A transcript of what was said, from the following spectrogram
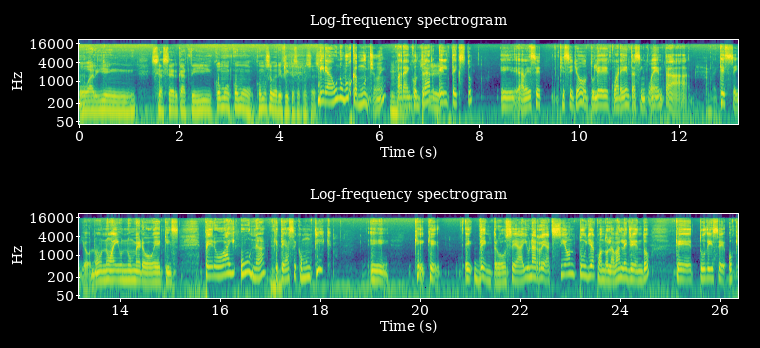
o alguien se acerca a ti. ¿Cómo, cómo, cómo se verifica ese proceso? Mira, uno busca mucho ¿eh? para encontrar el texto. Eh, a veces, qué sé yo, tú lees 40, 50, qué sé yo, no, no hay un número X, pero hay una que te hace como un clic, eh, que, que dentro, o sea, hay una reacción tuya cuando la vas leyendo que tú dices, ok,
